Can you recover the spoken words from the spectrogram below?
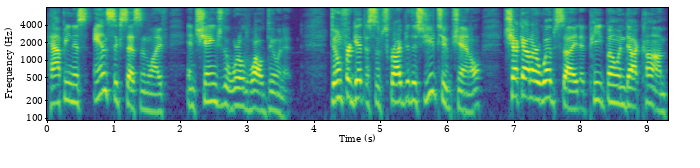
happiness and success in life and change the world while doing it. Don't forget to subscribe to this YouTube channel, check out our website at petebowen.com,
